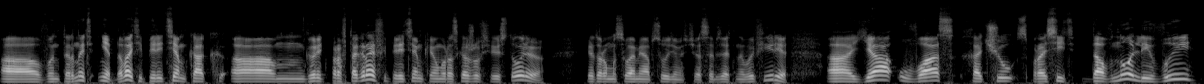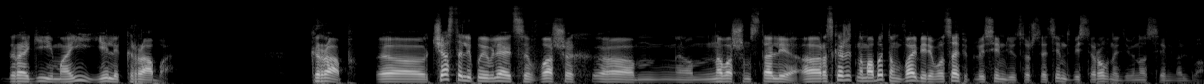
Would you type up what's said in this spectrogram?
э, в интернете. Нет, давайте перед тем, как э, говорить про фотографии, перед тем, как я вам расскажу всю историю, которую мы с вами обсудим сейчас обязательно в эфире, э, я у вас хочу спросить, давно ли вы, дорогие мои, ели краба? Краб часто ли появляется в ваших, эм, на вашем столе? А расскажите нам об этом в Вайбере, WhatsApp, плюс 7 967 200 ровно 9702.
